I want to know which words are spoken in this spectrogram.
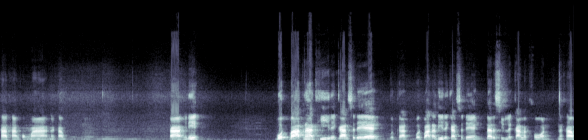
ท่าทางของม้านะครับอ่าทีนี้ บทบาทหน้าที่ในการแสดงบทบาทบทบาทหน้าที่ในการแสดงนาฏศิลป์และการละครนะครับ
